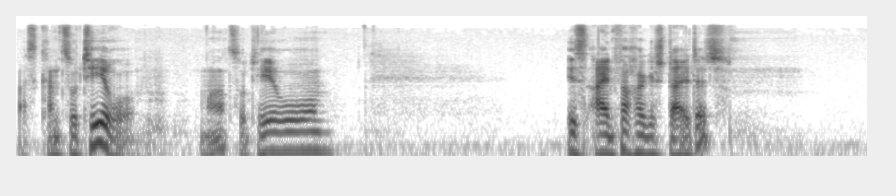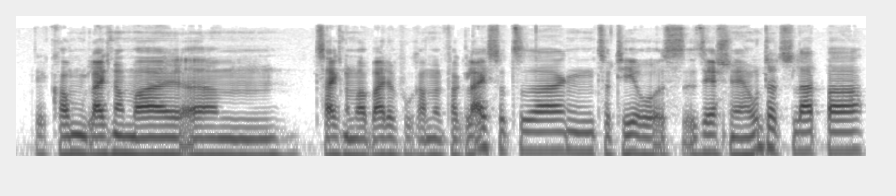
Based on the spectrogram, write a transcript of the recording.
Was kann Zotero? Na, Zotero ist einfacher gestaltet. Wir kommen gleich nochmal, ähm, zeichnen nochmal beide Programme im Vergleich sozusagen. Zotero ist sehr schnell herunterzuladbar,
